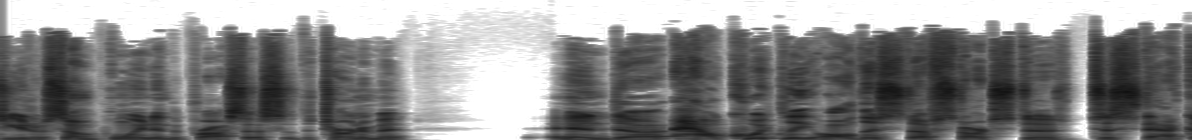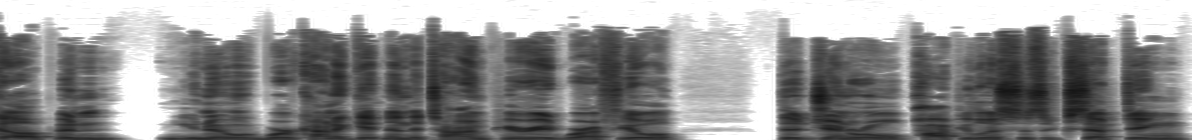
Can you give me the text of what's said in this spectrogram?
you know some point in the process of the tournament, and uh, how quickly all this stuff starts to to stack up. And you know we're kind of getting in the time period where I feel the general populace is accepting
